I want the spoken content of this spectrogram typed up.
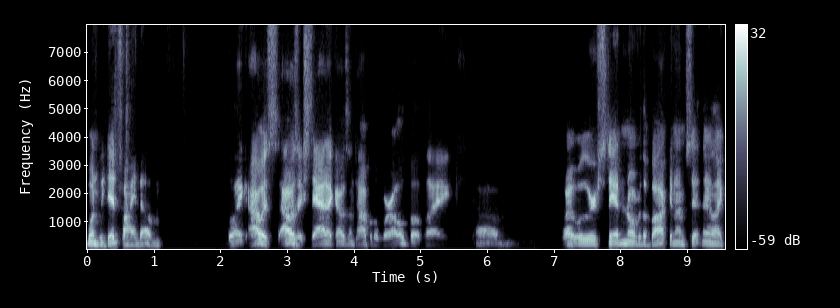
when we did find them, like I was I was ecstatic, I was on top of the world, but like um we were standing over the buck, and I'm sitting there like,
